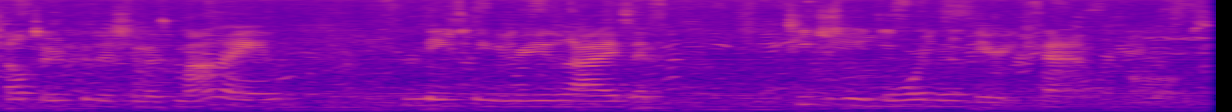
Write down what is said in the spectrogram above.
sheltered position as mine, makes me realize and teaches me more than theory can almost.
